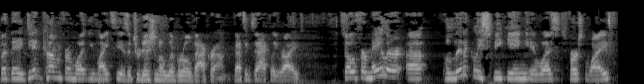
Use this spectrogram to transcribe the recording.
But they did come from what you might see as a traditional liberal background. That's exactly right. So for Mailer, uh, politically speaking, it was his first wife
